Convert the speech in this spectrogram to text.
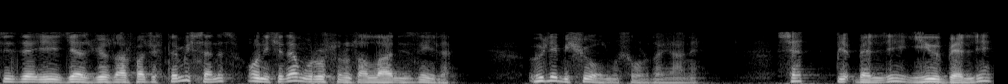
siz de iyi gez göz arpacık demişseniz 12'den vurursunuz Allah'ın izniyle. Öyle bir şey olmuş orada yani. Set belli, yiği belli.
